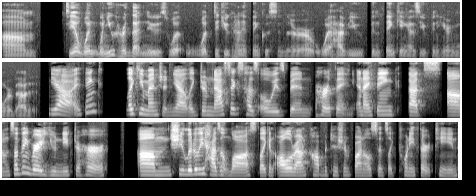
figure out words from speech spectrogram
Um, so yeah, when when you heard that news, what what did you kind of think, Lucinda, or, or what have you been thinking as you've been hearing more about it? Yeah, I think like you mentioned, yeah, like gymnastics has always been her thing, and I think that's um something very unique to her. Um, she literally hasn't lost like an all-around competition final since like 2013,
